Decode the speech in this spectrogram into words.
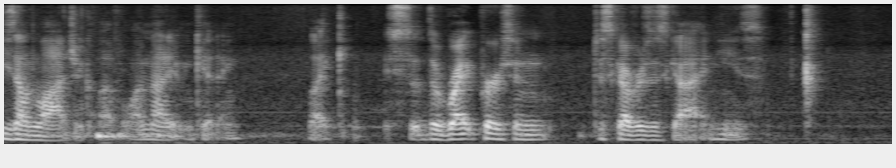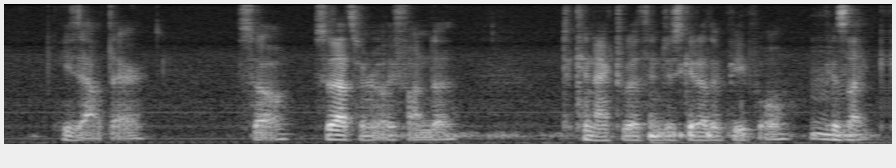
he's on logic level. I'm not even kidding. Like so the right person discovers this guy and he's he's out there. So so that's been really fun to to connect with and just get other people because Mhm. like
